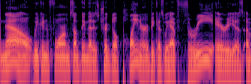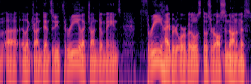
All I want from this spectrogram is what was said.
Now we can form something that is trigonal planar because we have three areas of uh, electron density, three electron domains, three hybrid orbitals. Those are all synonymous.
